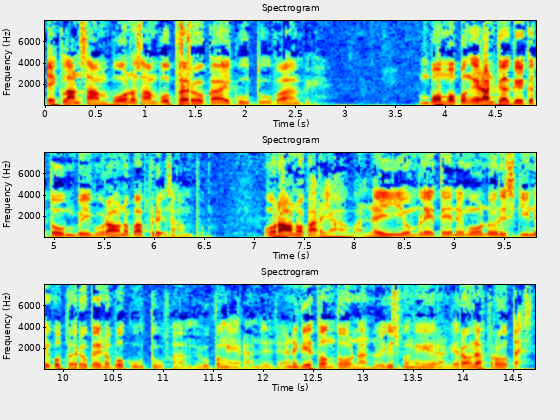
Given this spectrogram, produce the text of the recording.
Iklan sampo ana sampo barokah kudu paham ya. Umpama pangeran gak gawe ketombe iku ora pabrik sampo. Ora ana karyawan. Lah iya mletene ngono rezekine kok barokah napa kudu paham iku pangeran. Ini nggih tontonan iku pangeran kira oleh protes.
